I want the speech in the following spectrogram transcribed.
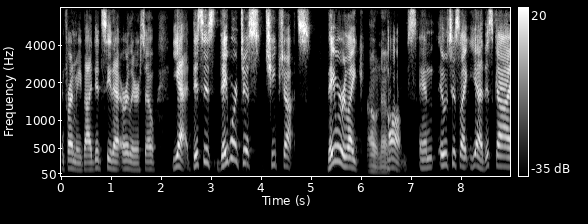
in front of me, but I did see that earlier. So yeah, this is they weren't just cheap shots. They were like oh no bombs. And it was just like, yeah, this guy,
